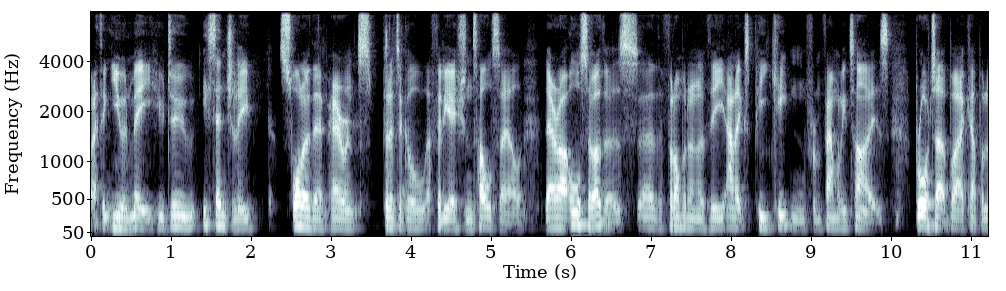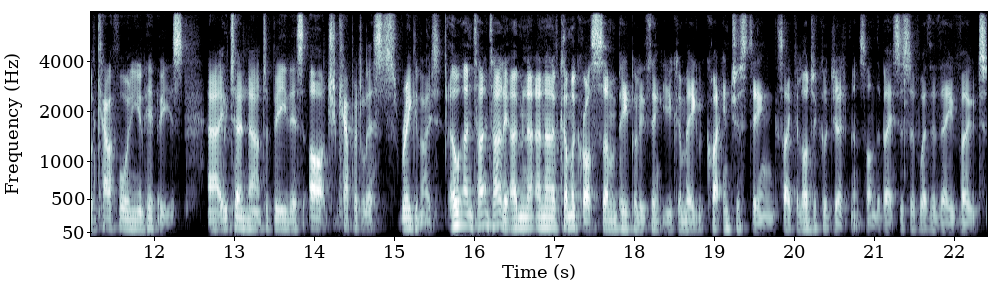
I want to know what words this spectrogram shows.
I think you and me who do essentially swallow their parents' political affiliations wholesale, there are also others. Uh, the phenomenon of the Alex P. Keaton from Family Ties, brought up by a couple of Californian hippies uh, who turned out to be this arch capitalist Reaganite. Oh, enti- entirely. I mean, and I've come across some people who think you can make quite interesting psychological judgments on the basis of whether they vote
